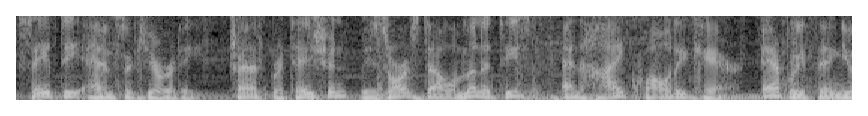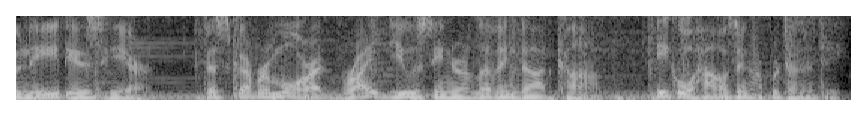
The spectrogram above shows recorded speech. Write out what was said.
safety and security, transportation, resort style amenities, and high quality care. Everything you need is here. Discover more at brightviewseniorliving.com. Equal housing opportunity.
